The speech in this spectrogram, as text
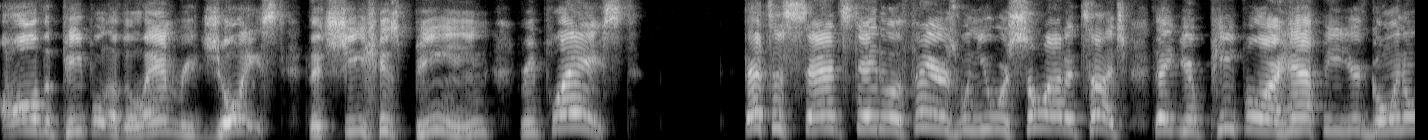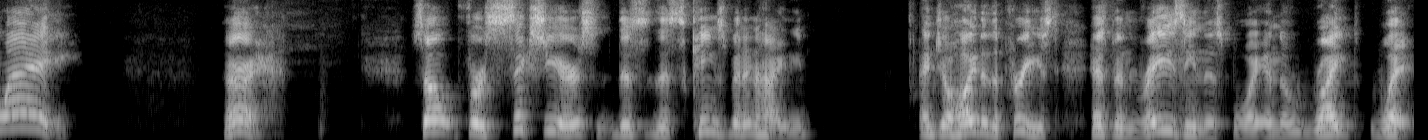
all the people of the land rejoiced that she is being replaced. That's a sad state of affairs when you were so out of touch that your people are happy you're going away. All right. So for six years, this, this king's been in hiding, and Jehoiada the priest has been raising this boy in the right way.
